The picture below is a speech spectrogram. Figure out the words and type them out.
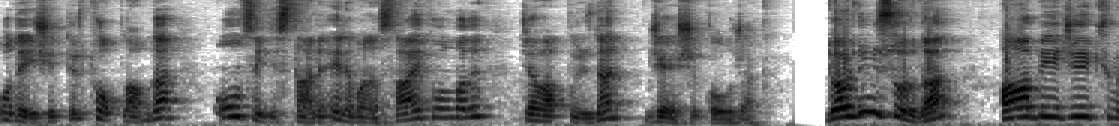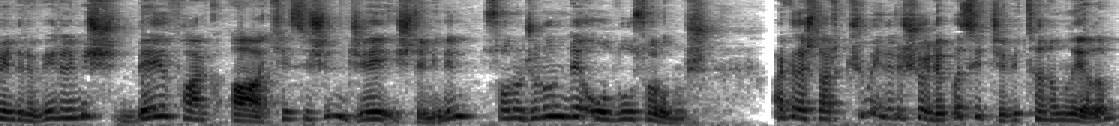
o da eşittir. Toplamda 18 tane elemana sahip olmalı. Cevap bu yüzden C şıkkı olacak. Dördüncü soruda A, B, C kümeleri verilmiş. B fark A kesişim C işleminin sonucunun ne olduğu sorulmuş. Arkadaşlar kümeleri şöyle basitçe bir tanımlayalım.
